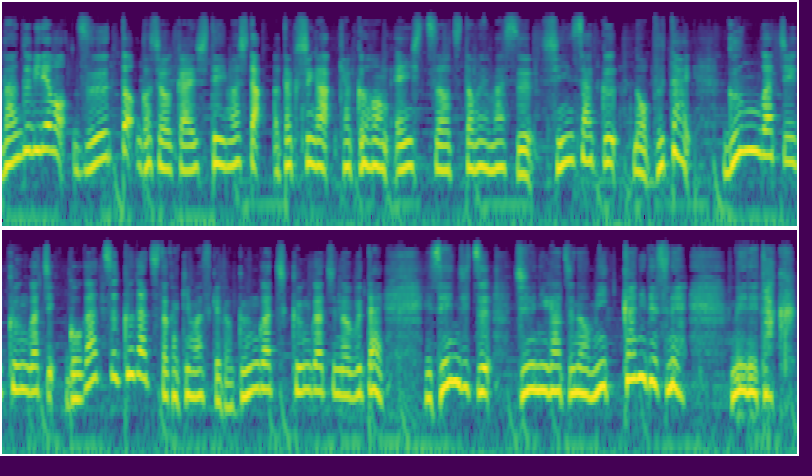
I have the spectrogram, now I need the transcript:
番組でもずっとご紹介していました。私が脚本演出を務めます新作の舞台「ぐんがちくんがち」5月9月と書きますけど「ぐんがちくんがち」の舞台先日12月の3日にですねめでたく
